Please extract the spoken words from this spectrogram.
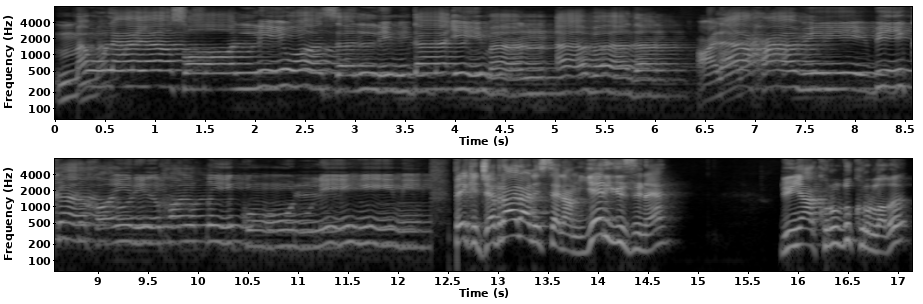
مولاي صل وسلم دائما ابدا على حبيبك خير الخلق كلهم Peki Cebrail aleyhisselam yeryüzüne dünya kuruldu kurulalı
